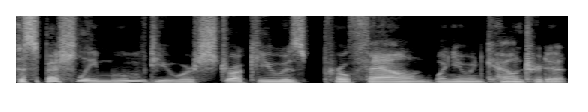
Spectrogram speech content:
especially moved you or struck you as profound when you encountered it?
